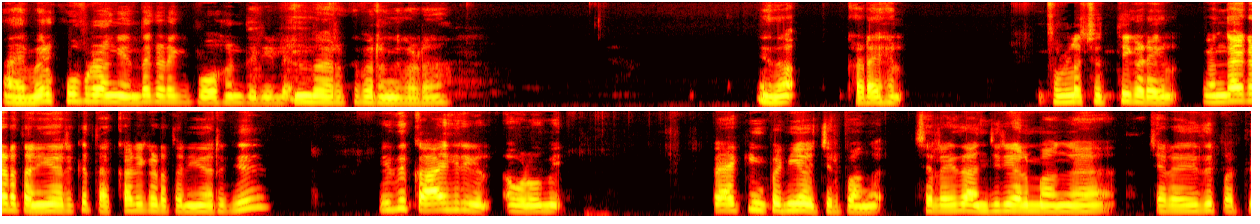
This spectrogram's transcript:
அதே மாதிரி கூப்பிடுறாங்க எந்த கடைக்கு போகன்னு தெரியல. இந்த இருக்கு பாருங்க கடை. இதுதான் கடைகள். ஃபுல்லாக சுற்றி கடைகள். வெங்காய கடை தனியாக இருக்குது தக்காளி கடை தனியாக இருக்குது இது காய்கறிகள் அவ்வளோவுமே. பேக்கிங் பண்ணியே வச்சுருப்பாங்க. சில இது அஞ்சு ரியாலும்பாங்க சில இது பத்து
